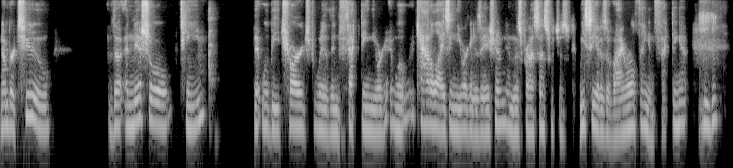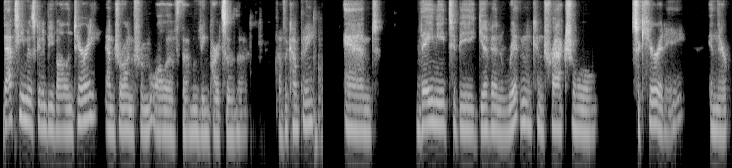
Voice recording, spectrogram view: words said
Number two, the initial team that will be charged with infecting the organ, will catalyzing the organization in this process, which is we see it as a viral thing, infecting it. Mm-hmm. That team is going to be voluntary and drawn from all of the moving parts of the of the company, and they need to be given written contractual security in their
